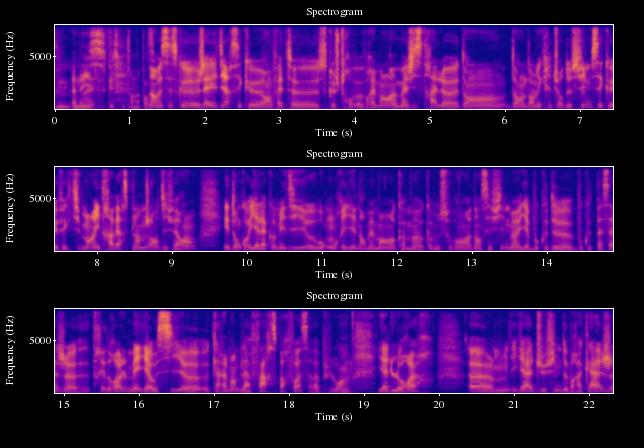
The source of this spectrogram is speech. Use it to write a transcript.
Mm. Anaïs, qu'est-ce que tu en as pensé? Non, c'est ce que j'allais dire, c'est que en fait, ce que je trouve vraiment magistral dans, dans, dans l'écriture de ce film, c'est qu'effectivement, il traverse plein de genres différents. Et donc, il y a la comédie où on rit énormément, comme, comme souvent dans ces films. Il y a beaucoup de, beaucoup de passages euh, très drôles, mais il y a aussi euh, carrément de la farce. Parfois, ça va plus loin. Mm. Il y a de l'horreur. Euh, il y a du film de braquage,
